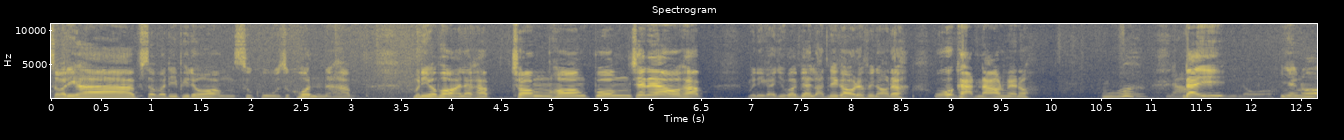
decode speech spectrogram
สวัสดีครับ สวัสดีพี่น้องสุขูสุขคนนะครับวันนี้ก็พอแล้วครับ ช่องฮองปงชาแนลครับวันนี้ก็อยู่กับยายหลอดนี่เก่าเด้อพี่น้องเด้ออู้อากาศหนาวแม่เนาะอู้ ได้ หรออหย่างเนาะ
